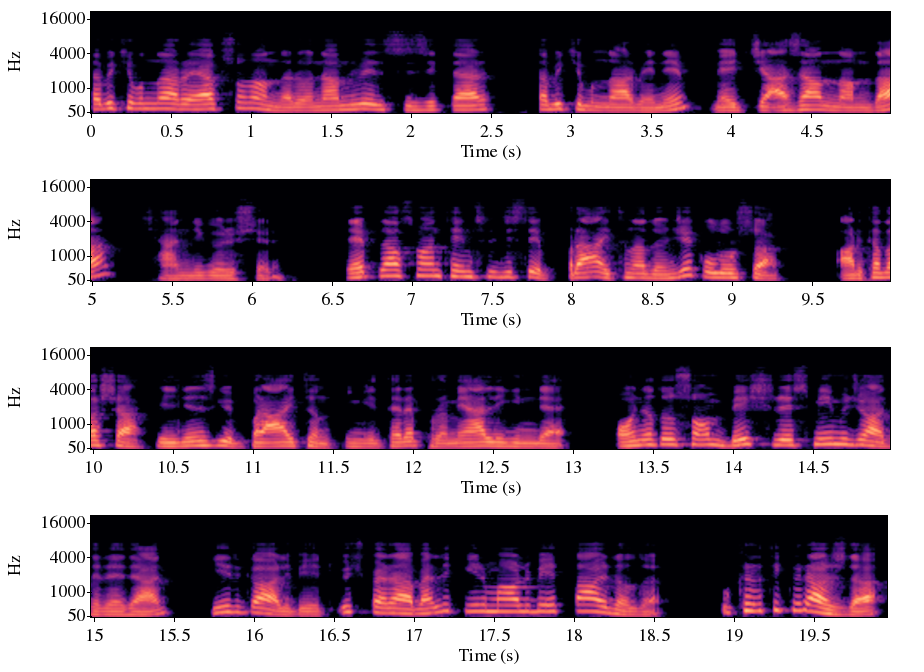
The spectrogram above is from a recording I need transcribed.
Tabii ki bunlar reaksiyon anları, önemli belirsizlikler. Tabii ki bunlar benim meccazi anlamda kendi görüşlerim. Deplasman temsilcisi Brighton'a dönecek olursak. Arkadaşlar bildiğiniz gibi Brighton İngiltere Premier Ligi'nde oynadığı son 5 resmi mücadeleden bir galibiyet, 3 beraberlik, 1 mağlubiyetle ayrıldı. Bu kritik virajda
